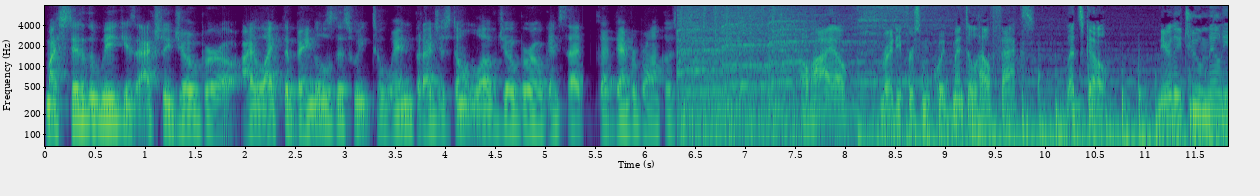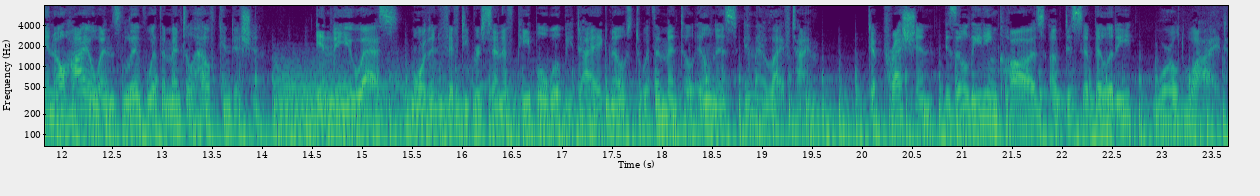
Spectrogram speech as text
my state of the week is actually Joe Burrow. I like the Bengals this week to win, but I just don't love Joe Burrow against that, that Denver Broncos. Ohio, ready for some quick mental health facts? Let's go. Nearly 2 million Ohioans live with a mental health condition. In the U.S., more than 50% of people will be diagnosed with a mental illness in their lifetime depression is a leading cause of disability worldwide.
